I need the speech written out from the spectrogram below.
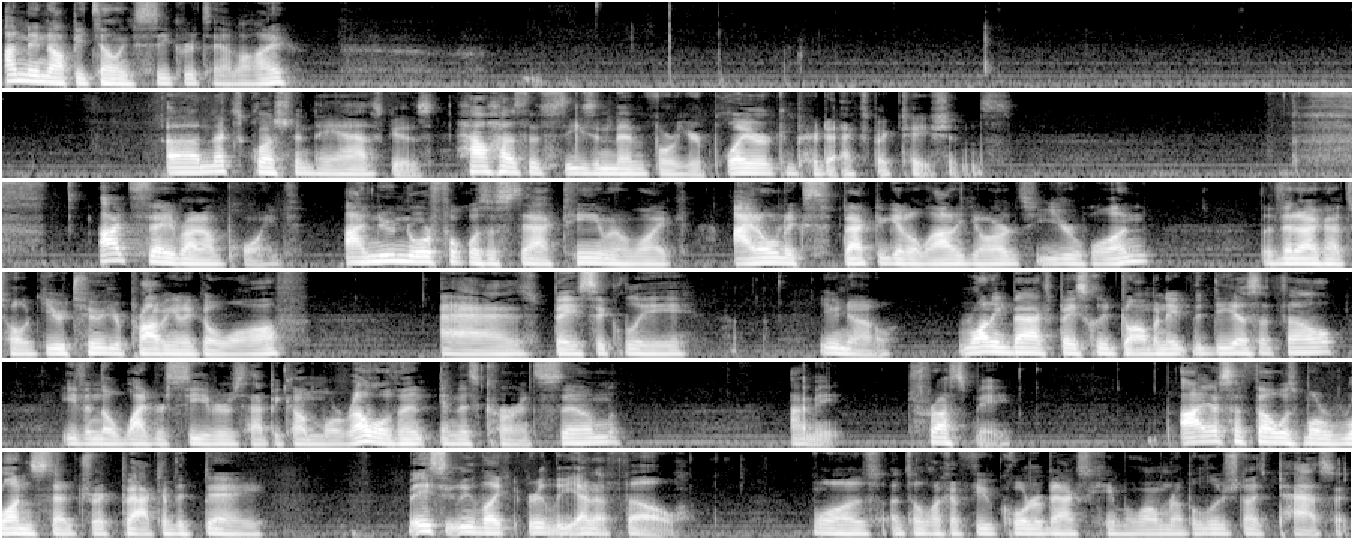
I may not be telling secrets, am I? Uh, next question they ask is How has this season been for your player compared to expectations? I'd say right on point. I knew Norfolk was a stacked team, and I'm like, I don't expect to get a lot of yards year one. But then I got told year two, you're probably going to go off as basically, you know, running backs basically dominate the DSFL, even though wide receivers have become more relevant in this current sim. I mean, trust me, ISFL was more run centric back in the day, basically like early NFL was until like a few quarterbacks came along, revolutionized passing.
